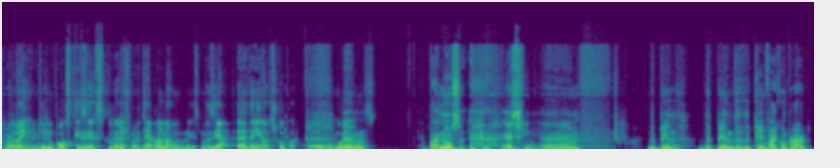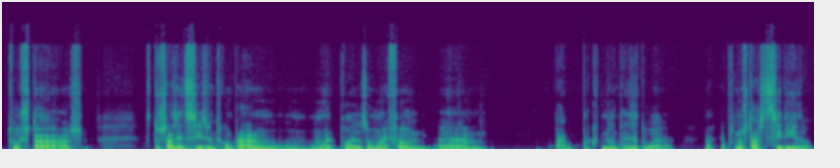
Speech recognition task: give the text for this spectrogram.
Está bem? Que não posso dizer se podemos partilhar ou não por isso, mas já, yeah. uh, Daniel, desculpa. Uh, um, pá, não sei, é assim, uh, depende, depende de quem vai comprar. Tu estás se tu estás indeciso entre comprar um, um, um OnePlus ou um iPhone, um, pá, porque não tens a tua. Não é? é? porque não estás decidido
